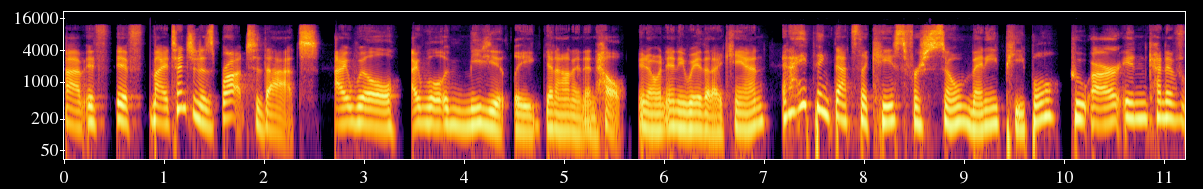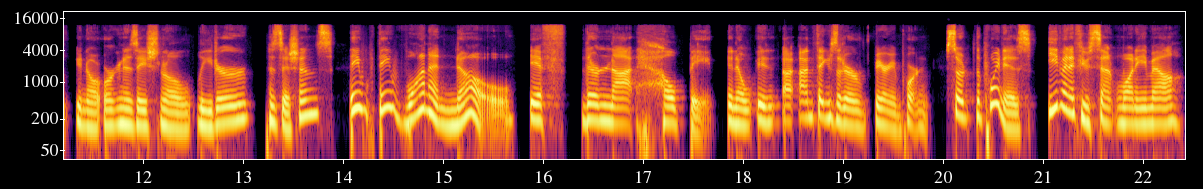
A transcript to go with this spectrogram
um, if if my attention is brought to that I will I will immediately get on it and help, you know, in any way that I can. And I think that's the case for so many people who are in kind of, you know, organizational leader positions. They they want to know if they're not helping, you know, in, uh, on things that are very important. So the point is, even if you sent one email,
